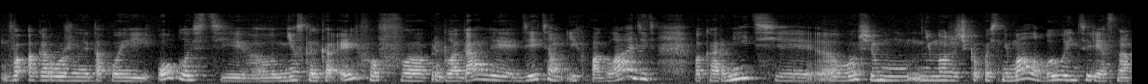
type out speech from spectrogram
в огороженной такой области э, несколько эльфов э, предлагали детям их погладить, покормить. Э, в общем, немножечко поснимала, было интересно.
